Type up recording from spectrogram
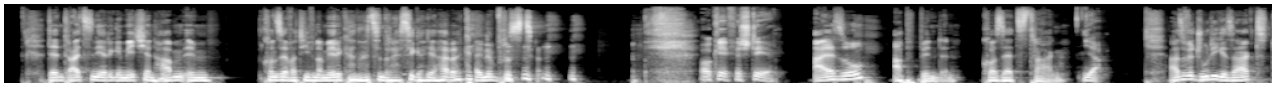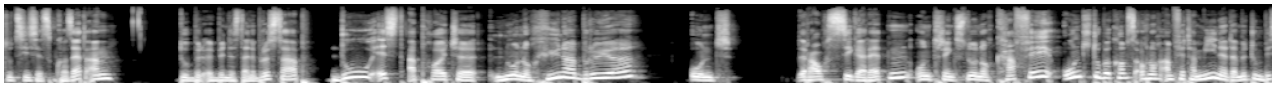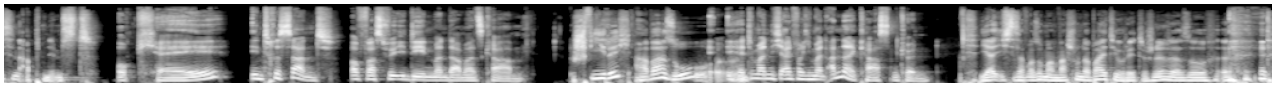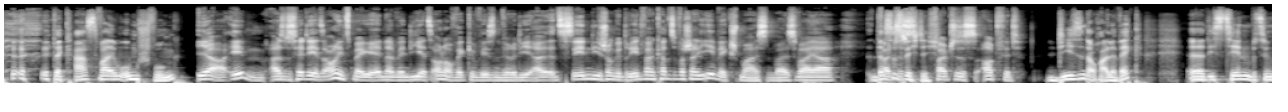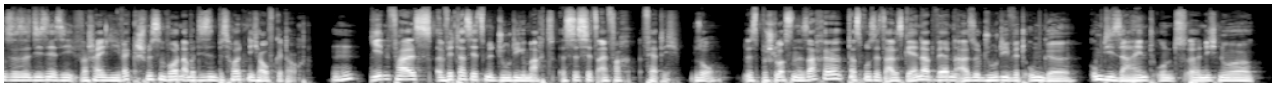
Denn 13-jährige Mädchen haben im konservativen Amerika 1930er Jahre keine Brüste. Okay, verstehe. also abbinden, Korsetts tragen. Ja. Also wird Judy gesagt, du ziehst jetzt ein Korsett an, du bindest deine Brüste ab, du isst ab heute nur noch Hühnerbrühe und rauchst Zigaretten und trinkst nur noch Kaffee und du bekommst auch noch Amphetamine, damit du ein bisschen abnimmst. Okay. Interessant, auf was für Ideen man damals kam. Schwierig, aber so. Hätte man nicht einfach jemand anderen casten können? Ja, ich sag mal so, man war schon dabei theoretisch, ne? Also äh, der Cast war im Umschwung. Ja, eben. Also es hätte jetzt auch nichts mehr geändert, wenn die jetzt auch noch weg gewesen wäre. Die äh, Szenen, die schon gedreht waren, kannst du wahrscheinlich eh wegschmeißen, weil es war ja Das falsches, ist richtig. falsches Outfit. Die sind auch alle weg, äh, die Szenen, beziehungsweise die sind jetzt wahrscheinlich nicht weggeschmissen worden, aber die sind bis heute nicht aufgetaucht. Mhm. Jedenfalls wird das jetzt mit Judy gemacht. Es ist jetzt einfach fertig. So, ist beschlossene Sache. Das muss jetzt alles geändert werden. Also Judy wird umge umdesignt und äh, nicht nur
